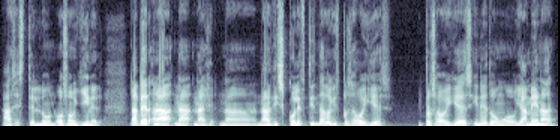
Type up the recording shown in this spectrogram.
να σε στέλνουν όσο γίνεται. Να, περ- να, να, να, να, να δυσκολευτείς να δώσεις προσαγωγές. Οι προσαγωγές είναι το, για μένα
